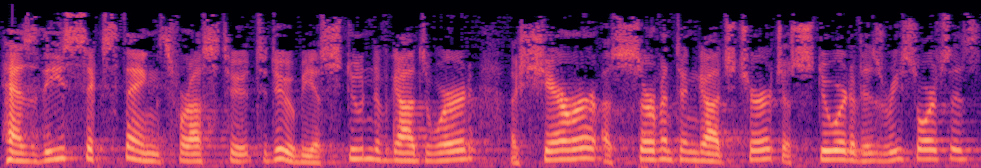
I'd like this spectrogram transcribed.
has these six things for us to, to do. Be a student of God's Word, a sharer, a servant in God's church, a steward of His resources,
